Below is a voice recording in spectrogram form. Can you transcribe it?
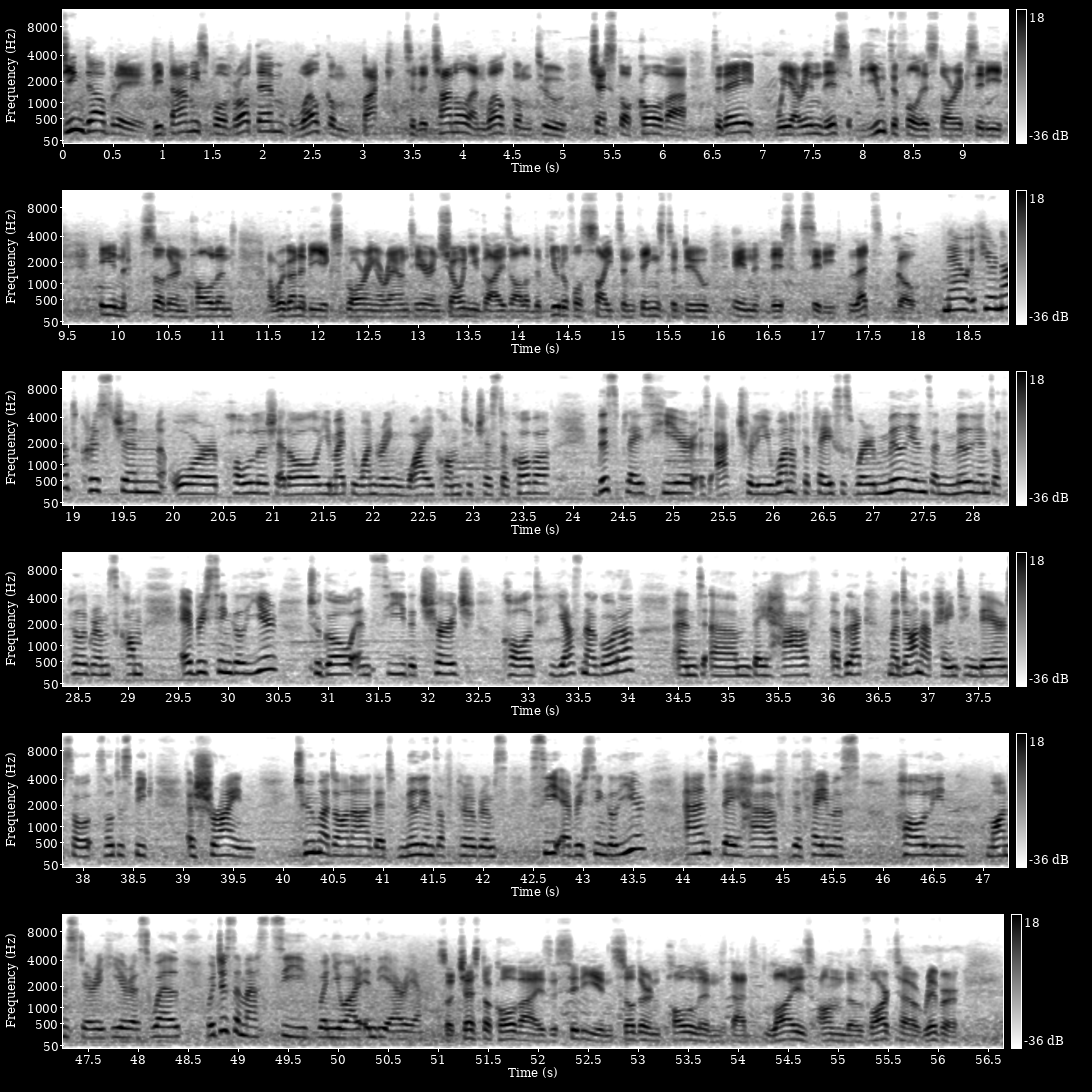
Dzień dobry, witamy z powrotem. Welcome back to the channel and welcome to Częstochowa. Today we are in this beautiful historic city in southern Poland and we're going to be exploring around here and showing you guys all of the beautiful sights and things to do in this city. Let's go. Now, if you're not Christian or Polish at all, you might be wondering why come to Częstochowa. This place here is actually one of the places where millions and millions of pilgrims come every single year to go and see the church called Jasna Gora and um, they have a black Madonna painting there, so, so to speak, a shrine to Madonna that millions of pilgrims see every single year. And they have the famous Pauline monastery here as well, which is a must-see when you are in the area. So Częstochowa is a city in southern Poland that lies on the Warta River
